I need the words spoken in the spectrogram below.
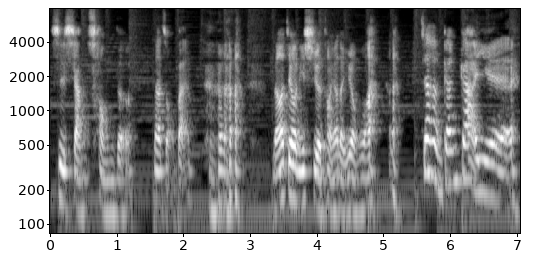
是相冲的，那怎么办？然后结果你许了同样的愿望，这样很尴尬耶，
